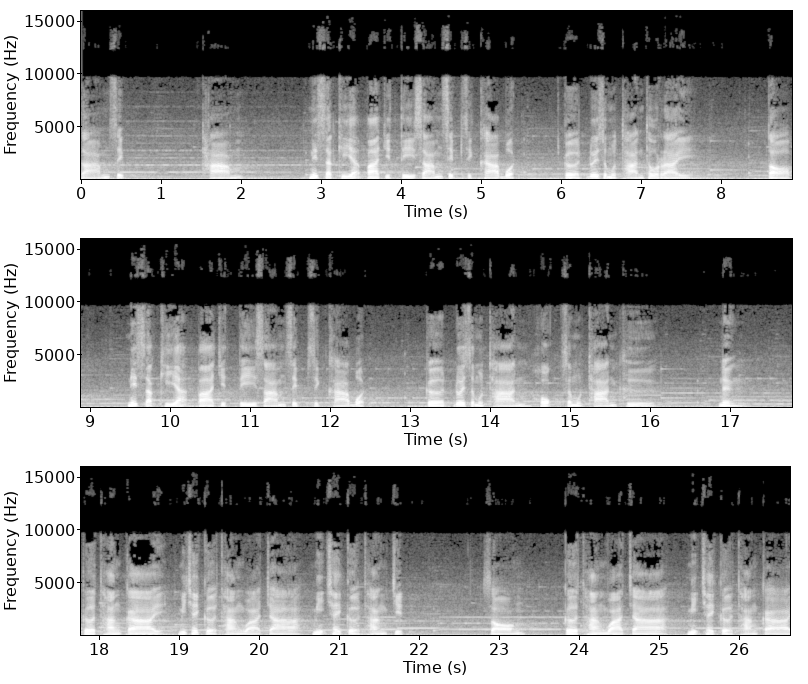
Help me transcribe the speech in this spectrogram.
สามสิบ ถาม นิสักคิยปาจิตตีสามสิบสิกขาบท เกิดด้วยสมุดฐานเท่าไร ตอบ นิสักคิยปาจิตตีสามสิบสิกขาบท เกิดด้วยสมุดฐานหกสมุดฐานคือ 1. เกิดทางกายมิใช่เกิดทางวาจา มิใช่เกิดทางจิต 2. เกิดทางวาจา มิใช่เกิดทางกาย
